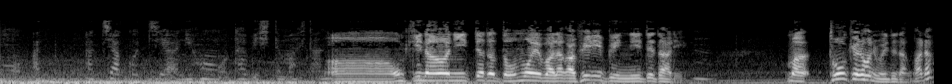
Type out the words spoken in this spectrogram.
もうああっちやこっちや日本を旅してましたね。あー、沖縄に行ってたと思えば、なんかフィリピンに行ってたり、うん。まあ、東京の方にも行ってたんかな、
